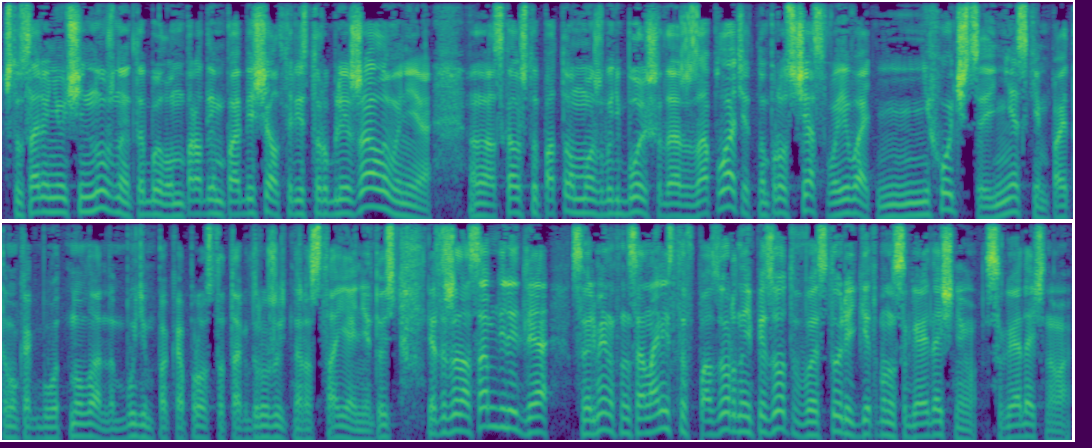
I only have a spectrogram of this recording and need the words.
что царю не очень нужно это было, он, правда, им пообещал 300 рублей жалования, э, сказал, что потом, может быть, больше даже заплатит, но просто сейчас воевать не хочется и не с кем, поэтому как бы вот, ну ладно, будем пока просто так дружить на расстоянии. То есть это же на самом деле для современных националистов позорный эпизод в истории Гетмана Сагайдачного Сагайдачного. Сагайдачного.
